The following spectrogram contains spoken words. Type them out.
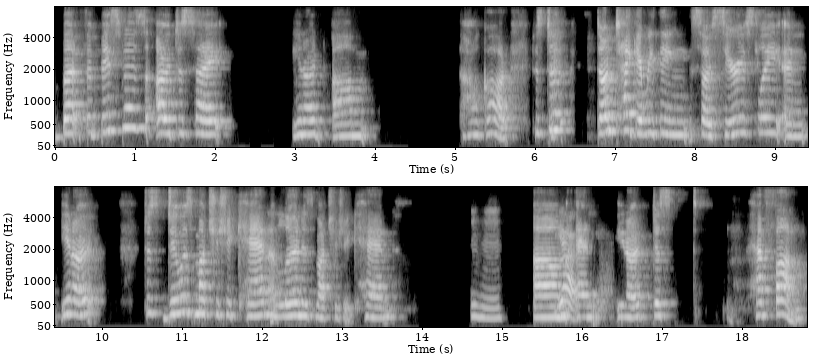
but for business, I would just say, you know, um, oh God, just do, don't take everything so seriously and, you know, just do as much as you can and learn as much as you can. Mm-hmm. Um, yeah. And, you know, just have fun.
